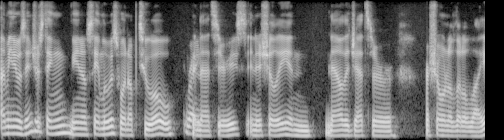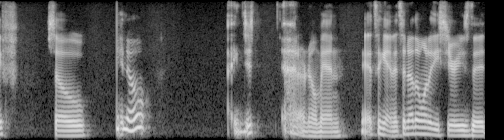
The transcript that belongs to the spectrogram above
I mean, it was interesting. You know, St. Louis went up 2-0 Right. in that series initially, and now the Jets are are showing a little life. So, you know, I just I don't know, man. It's again, it's another one of these series that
